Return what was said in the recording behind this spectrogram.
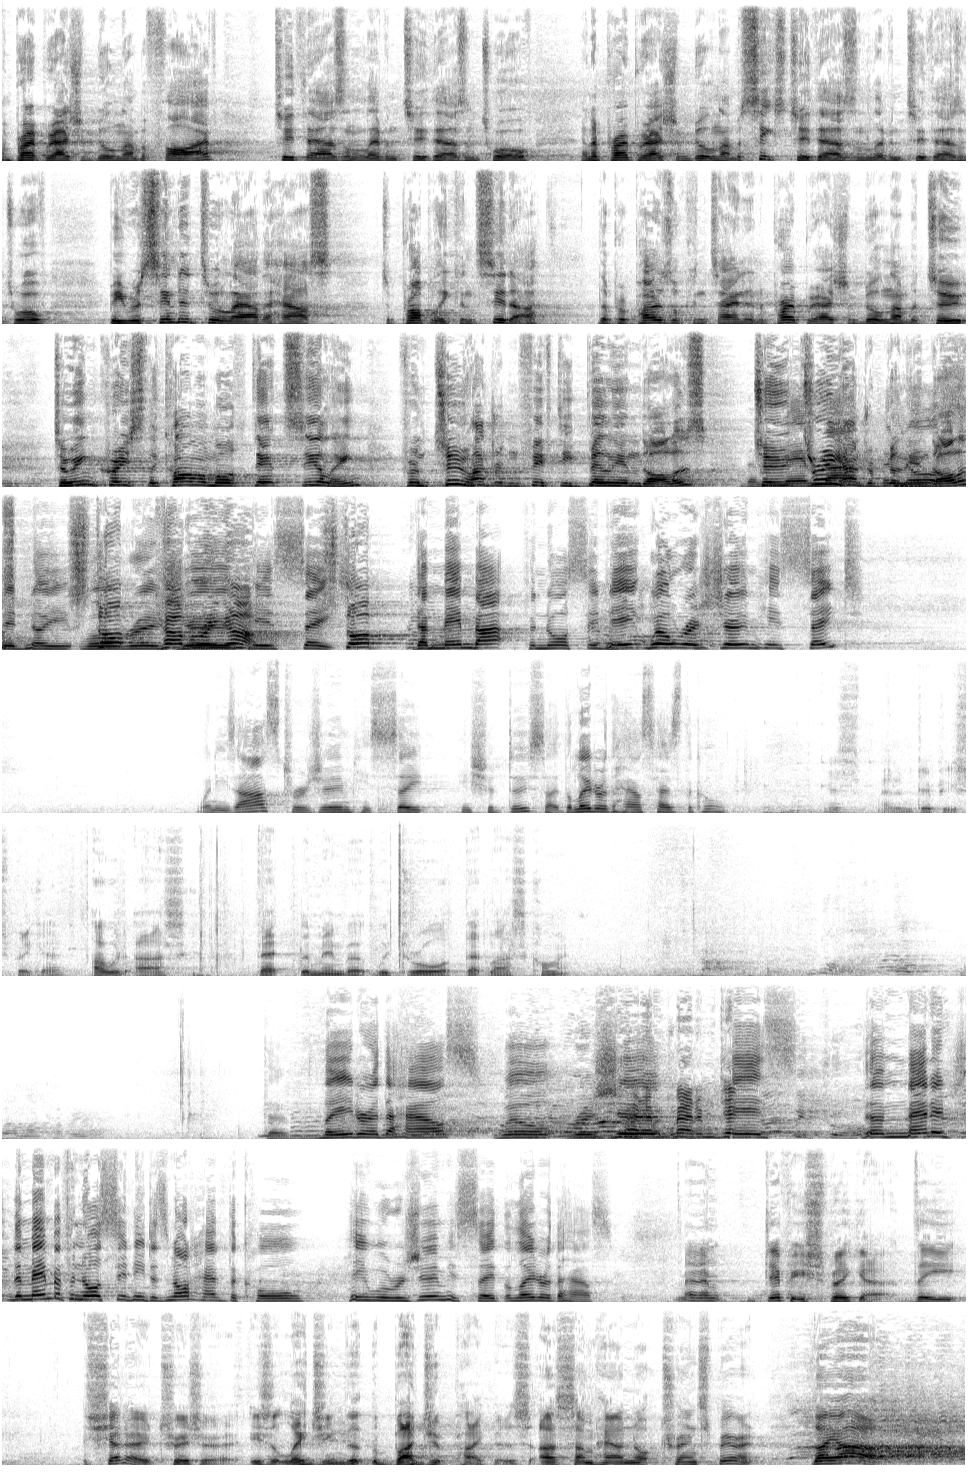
Appropriation Bill No. 5 2011-2012 and Appropriation Bill No. 6 2011-2012 be rescinded to allow the House to properly consider the proposal contained in Appropriation Bill No. 2 to increase the Commonwealth debt ceiling from $250 billion to $300 billion. Stop covering up. His seat. Stop. The member for North Sydney will resume his seat. When he's asked to resume his seat, he should do so. The Leader of the House has the call. Yes, Madam Deputy Speaker. I would ask that the member withdraw that last comment. The Leader of the House will resume Madam- Madam De- his. The, manage, the member for North Sydney does not have the call. He will resume his seat. The Leader of the House. Madam Deputy Speaker, the Shadow Treasurer is alleging that the budget papers are somehow not transparent. They are.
